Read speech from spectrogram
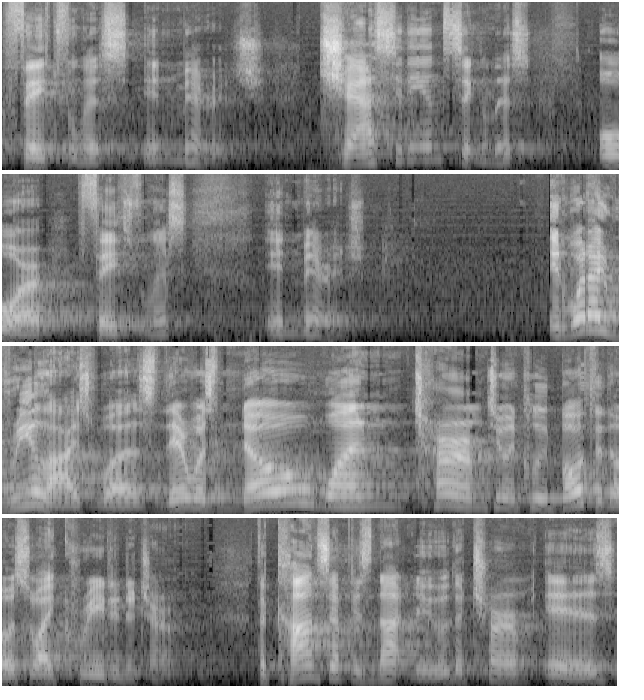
faithfulness in marriage. Chastity and singleness or faithfulness in marriage. And what I realized was there was no one term to include both of those, so I created a term. The concept is not new, the term is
